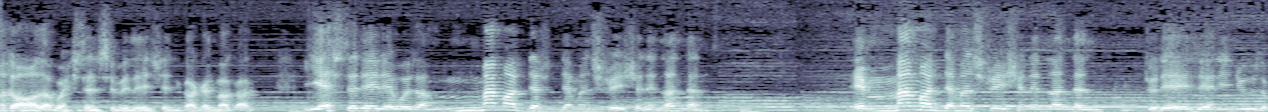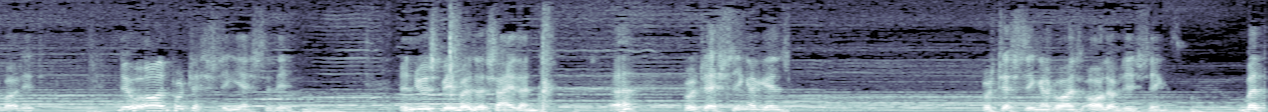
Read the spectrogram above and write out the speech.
Not all of Western civilization, Gog and. Yesterday there was a mammoth demonstration in London. A mammoth demonstration in London. Today, is there any news about it? They were all protesting yesterday. The newspapers are silent, uh, protesting against protesting against all of these things. But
